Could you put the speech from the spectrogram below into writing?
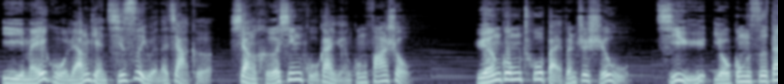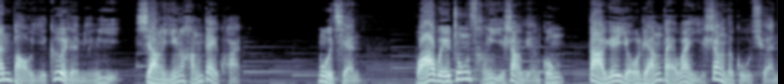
以每股两点七四元的价格向核心骨干员工发售，员工出百分之十五。其余由公司担保，以个人名义向银行贷款。目前，华为中层以上员工大约有两百万以上的股权，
